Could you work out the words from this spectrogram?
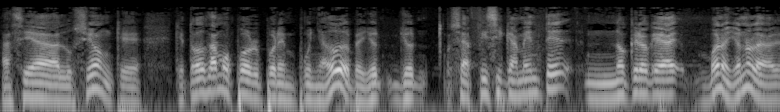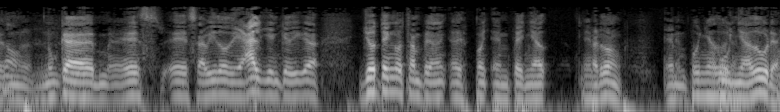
hacía alusión, que, que todos damos por, por empuñadura, pero yo, yo, o sea, físicamente no creo que, hay- bueno, yo no la, No. nunca he, he sabido de alguien que diga, yo tengo esta empeñadura, Em- perdón, empuñadura. empuñadura.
